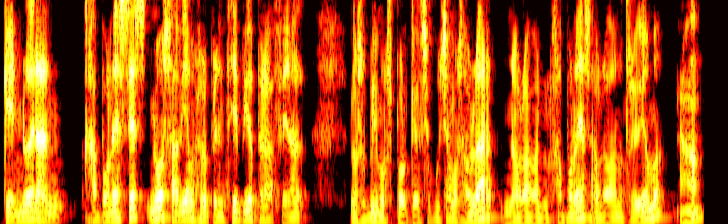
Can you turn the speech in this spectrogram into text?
que no eran japoneses, no lo sabíamos al principio, pero al final lo supimos porque les escuchamos hablar, no hablaban japonés, hablaban otro idioma, Ajá.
